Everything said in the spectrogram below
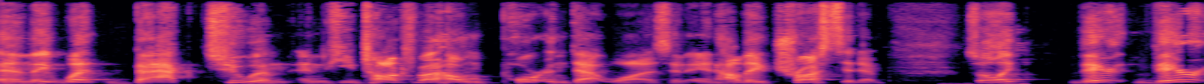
And they went back to him. And he talked about how important that was and, and how they trusted him. So like there there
